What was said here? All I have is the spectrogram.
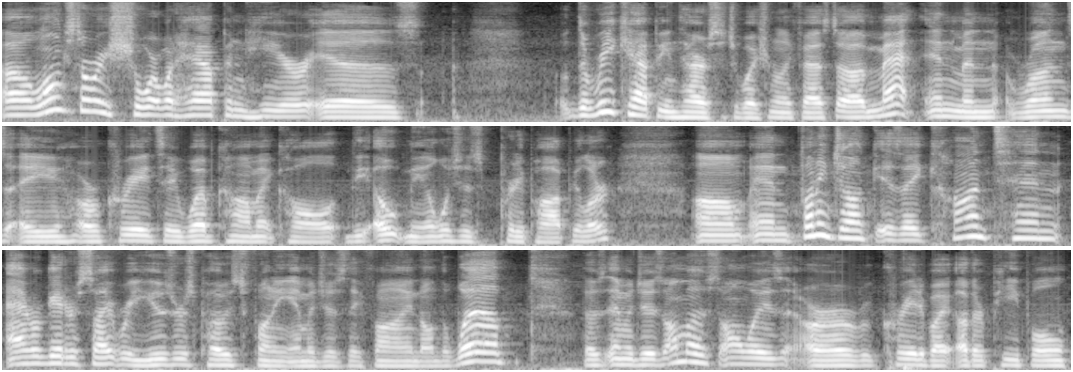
Uh, long story short, what happened here is to recap the entire situation really fast. Uh, Matt Inman runs a or creates a web comic called The Oatmeal, which is pretty popular. Um, and Funny Junk is a content aggregator site where users post funny images they find on the web. Those images almost always are created by other people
